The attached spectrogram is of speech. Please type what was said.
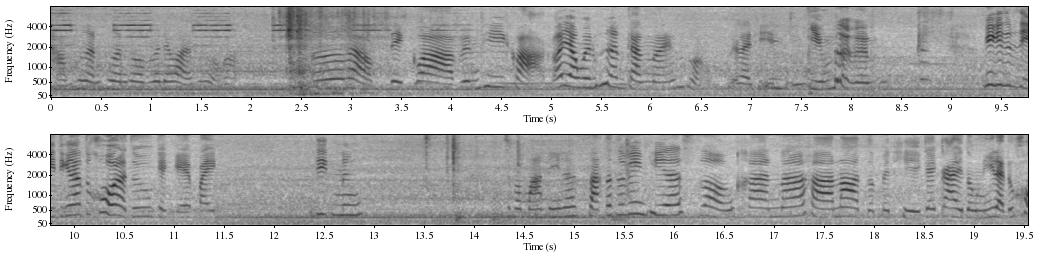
ถามเพื่อนเพื่อนก็ไม่ได้ว่าเพื่อนบอกว่าเออแบบเด็กกว่าเป็นพี่กว่า ก็ยังเป็นเพื่อนกันไหมเพื่อนบอกเป็นอะไรที่ยิ้มเกินมีกี่สิบสี่จริงนะทุกคนอาจจะดูแก่ๆไปนิดนึง ประมาณนี้นะสักก็จะวิ่งทีละสองคันนะคะน่าจะไปเทใกล้ๆตรงนี้แหละทุกค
